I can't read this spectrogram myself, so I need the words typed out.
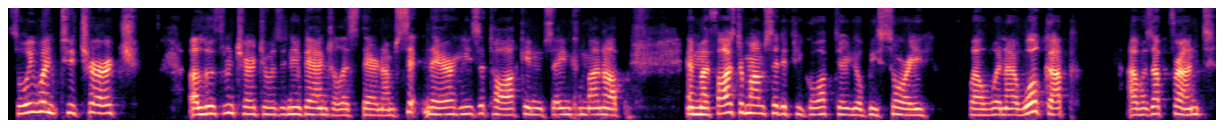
So we went to church, a Lutheran church. There was an evangelist there, and I'm sitting there. He's a talking, saying, "Come on up." And my foster mom said, "If you go up there, you'll be sorry." Well, when I woke up, I was up front.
